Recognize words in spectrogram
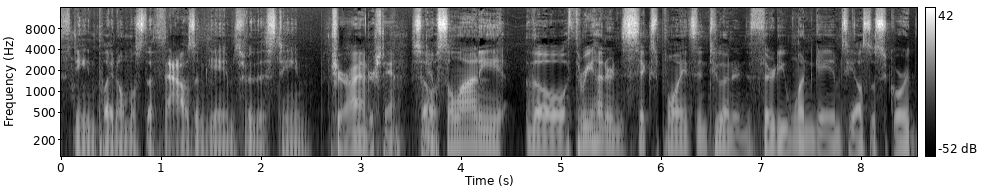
Steen played almost a thousand games for this team. sure, I understand. So Yep. Selanne, though 306 points in 231 games, he also scored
